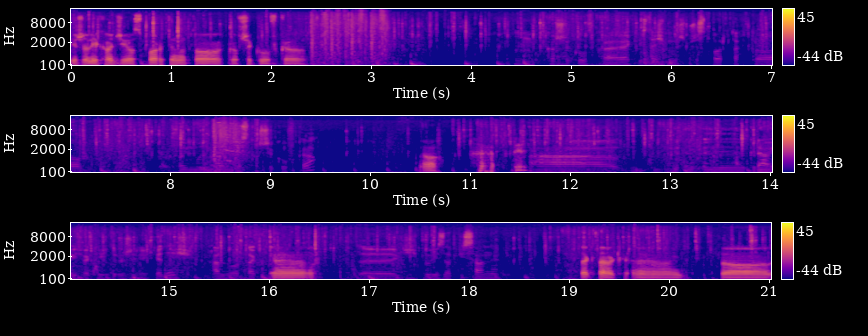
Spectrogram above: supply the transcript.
jeżeli chodzi o sporty, no to koszykówka. Jak jesteśmy już przy sportach, to twoim ulubionym jest koszykówka. O, A g- y, grałeś w jakiejś drużynie kiedyś? Albo tak E. y, gdzieś byłeś zapisany? tak, tak. e, To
